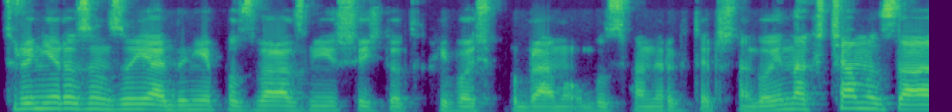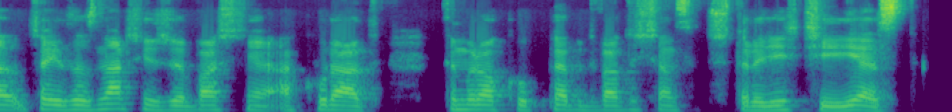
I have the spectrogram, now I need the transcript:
który nie rozwiązuje, jedynie pozwala zmniejszyć dotkliwość problemu ubóstwa energetycznego. Jednak chciałbym tutaj zaznaczyć, że właśnie akurat w tym roku PEP 2040 jest E,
